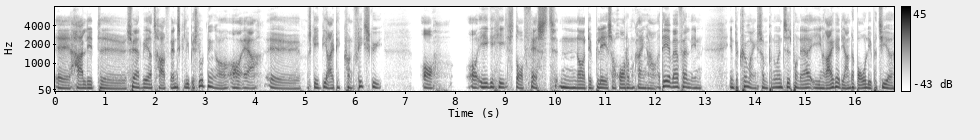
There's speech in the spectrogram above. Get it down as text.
øh, har lidt øh, svært ved at træffe vanskelige beslutninger og er øh, måske direkte konfliktsky og, og ikke helt står fast, når det blæser hårdt omkring ham. Og det er i hvert fald en, en bekymring, som på nuværende tidspunkt er i en række af de andre borgerlige partier,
